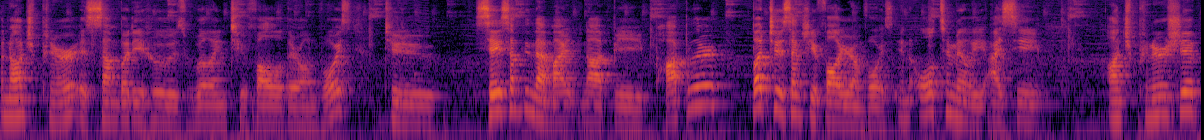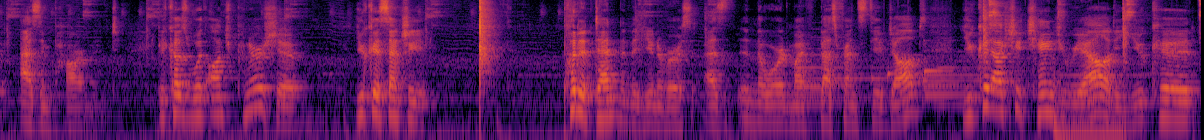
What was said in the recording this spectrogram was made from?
an entrepreneur is somebody who's willing to follow their own voice, to say something that might not be popular, but to essentially follow your own voice. And ultimately, I see entrepreneurship as empowerment. Because with entrepreneurship, you could essentially put a dent in the universe, as in the word my best friend Steve Jobs, you could actually change reality. You could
